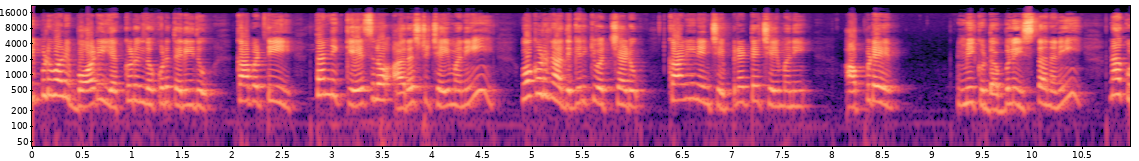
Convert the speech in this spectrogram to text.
ఇప్పుడు వాడి బాడీ ఎక్కడుందో కూడా తెలియదు కాబట్టి తన్ని కేసులో అరెస్ట్ చేయమని ఒకడు నా దగ్గరికి వచ్చాడు. కానీ నేను చెప్పినట్టే చేయమని. అప్పుడే మీకు డబ్బులు ఇస్తానని నాకు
